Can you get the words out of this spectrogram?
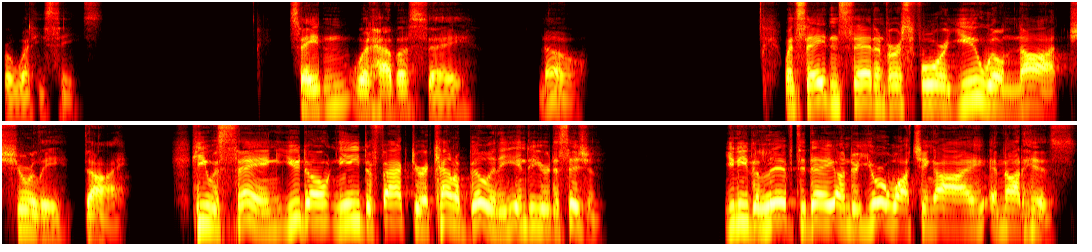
for what he sees? Satan would have us say, no. When Satan said in verse 4, You will not surely die, he was saying, You don't need to factor accountability into your decision. You need to live today under your watching eye and not his.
